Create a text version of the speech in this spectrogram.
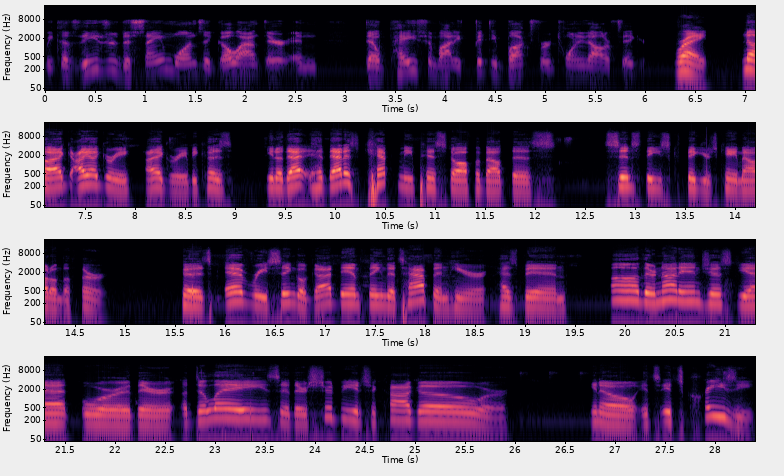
because these are the same ones that go out there and they'll pay somebody 50 bucks for a $20 figure. Right. No, I, I agree. I agree because you know that that has kept me pissed off about this since these figures came out on the third. Because every single goddamn thing that's happened here has been, oh, they're not in just yet, or there are uh, delays, or there should be in Chicago, or you know, it's it's crazy.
